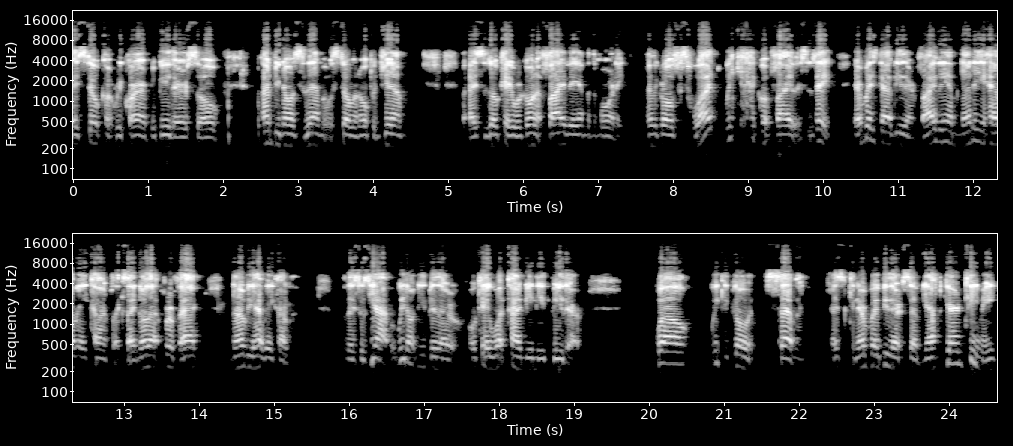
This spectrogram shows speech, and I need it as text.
I still couldn't require them to be there. So unbeknownst to them, it was still an open gym. But I said, okay, we're going at 5 a.m. in the morning. And the girls just, what? We can't go at 5. I says, hey, everybody's got to be there at 5 a.m. None of you have any conflicts. I know that for a fact. None of you have any conflicts. And they says, yeah, but we don't need to be there. Okay, what time do you need to be there? Well, we could go at 7. I said, can everybody be there at 7? You have to guarantee me.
